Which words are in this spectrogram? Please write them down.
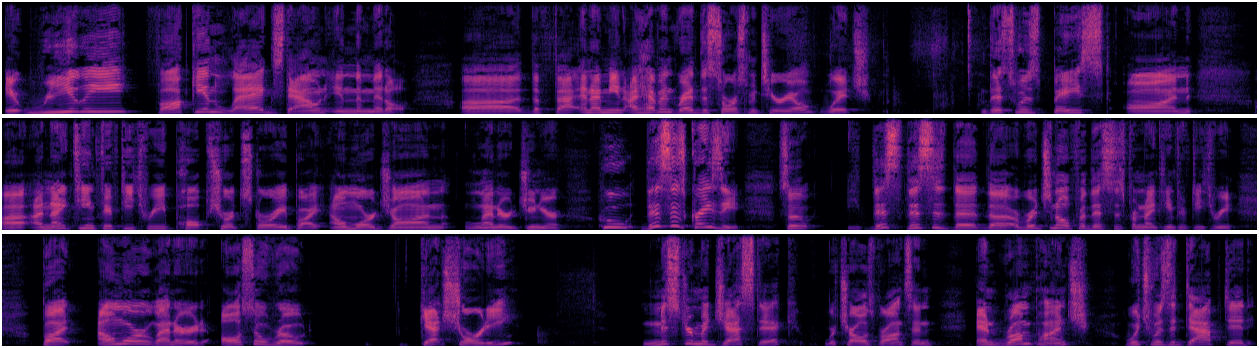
It really fucking lags down in the middle. Uh, the fact, and I mean, I haven't read the source material, which this was based on uh, a 1953 pulp short story by Elmore John Leonard Jr. Who this is crazy. So this this is the the original for this is from 1953, but Elmore Leonard also wrote Get Shorty, Mr. Majestyk with Charles Bronson, and Rum Punch, which was adapted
